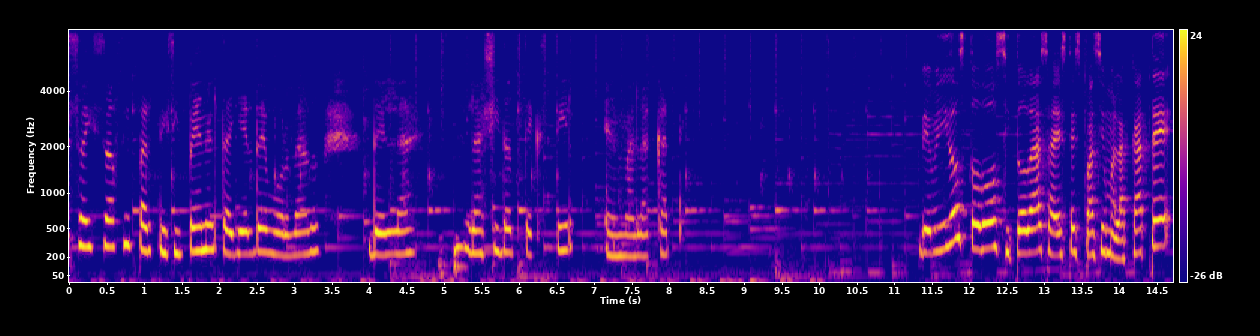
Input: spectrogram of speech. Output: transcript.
soy Sofi. Participé en el taller de bordado de la Lashido Textil en Malacate. Bienvenidos todos y todas a este espacio Malacate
